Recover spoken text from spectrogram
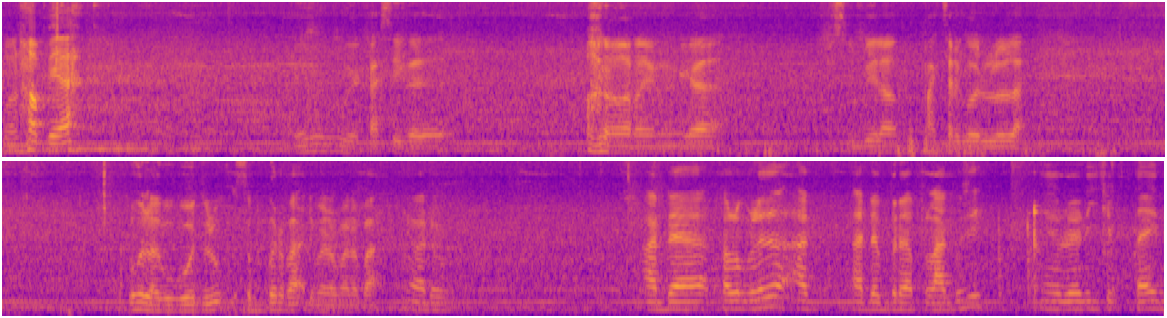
mohon maaf ya itu gue kasih ke orang-orang yang ya bisa bilang pacar gue dulu lah Oh lagu gue dulu seber pak di mana-mana pak. Waduh. Ada kalau boleh ada berapa lagu sih yang udah diciptain?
